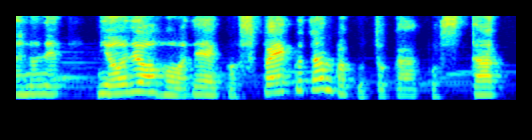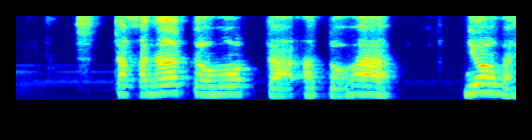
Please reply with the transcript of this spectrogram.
あのね、尿療法でこうスパイクタンパクとかこう吸った、吸ったかなと思った後は、尿が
